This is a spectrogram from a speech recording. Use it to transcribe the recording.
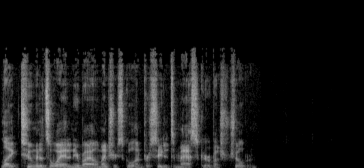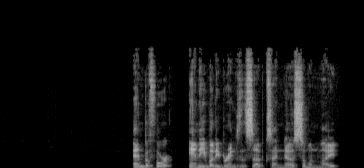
like two minutes away at a nearby elementary school, and proceeded to massacre a bunch of children. And before anybody brings this up, because I know someone might,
